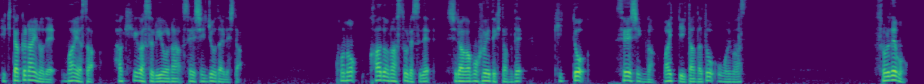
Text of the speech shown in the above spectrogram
行きたくないので毎朝吐き気がするような精神状態でした。この過度なストレスで白髪も増えてきたので、きっと精神が参っていたんだと思います。それでも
